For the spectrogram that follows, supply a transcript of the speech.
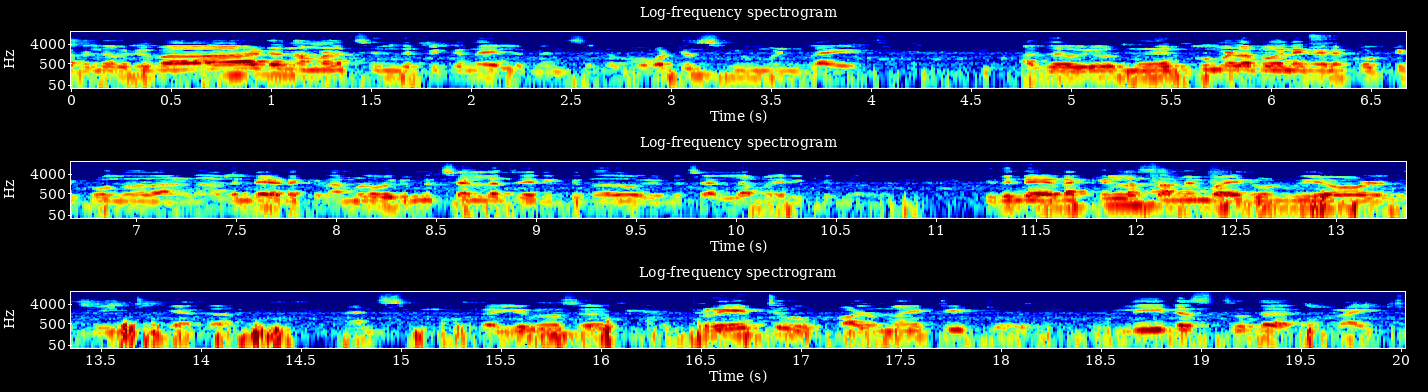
അതിൽ ഒരുപാട് നമ്മളെ ചിന്തിപ്പിക്കുന്ന എലിമെന്റ്സ് ഉണ്ട്. വാട്ട് ഇസ് ഹ്യൂമൻ ലൈഫ് അത് ഒരു നീർക്കുമള പോലെ ഇങ്ങനെ പൊട്ടിപ്പോകുന്നതാണ്. അതിന്റെ ഇടയ്ക്ക് നമ്മൾ ഒരുമിച്ചല്ല ജനിക്കുന്നത് ഒരുമിച്ചല്ല മരിക്കുന്നത്. ഇതിന്റെ ഇടയ്ക്കുള്ള സമയം why don't we all be together and you know pray to almighty to leads to the right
